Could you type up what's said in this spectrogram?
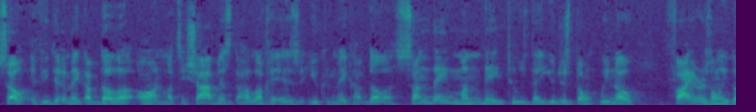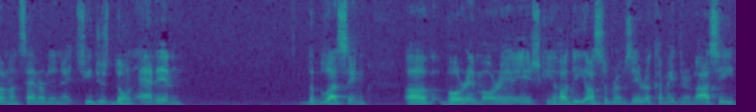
So, if you didn't make Havdalah on Matzi Shabbos, the halacha is you can make Havdalah Sunday, Monday, Tuesday. You just don't, we know fire is only done on Saturday night, so you just don't add in the blessing of Bore Morea Eshki. Hadi Yosef Rav Zera Kamed Ravasi.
